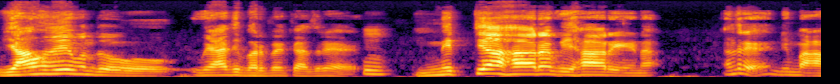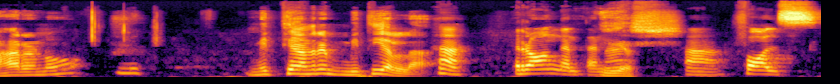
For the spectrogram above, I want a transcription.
ಯಾವುದೇ ಒಂದು ವ್ಯಾಧಿ ಬರಬೇಕಾದ್ರೆ ನಿತ್ಯಾಹಾರ ಮಿಥ್ಯಾಹಾರ ವಿಹಾರೇಣ. ಅಂದ್ರೆ ನಿಮ್ಮ ಆಹಾರನೂ ಮಿಥ್ಯ ಅಂದ್ರೆ ಮಿತಿ ಅಲ್ಲ. ರಾಂಗ್ ಅಂತ ಫಾಲ್ಸ್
